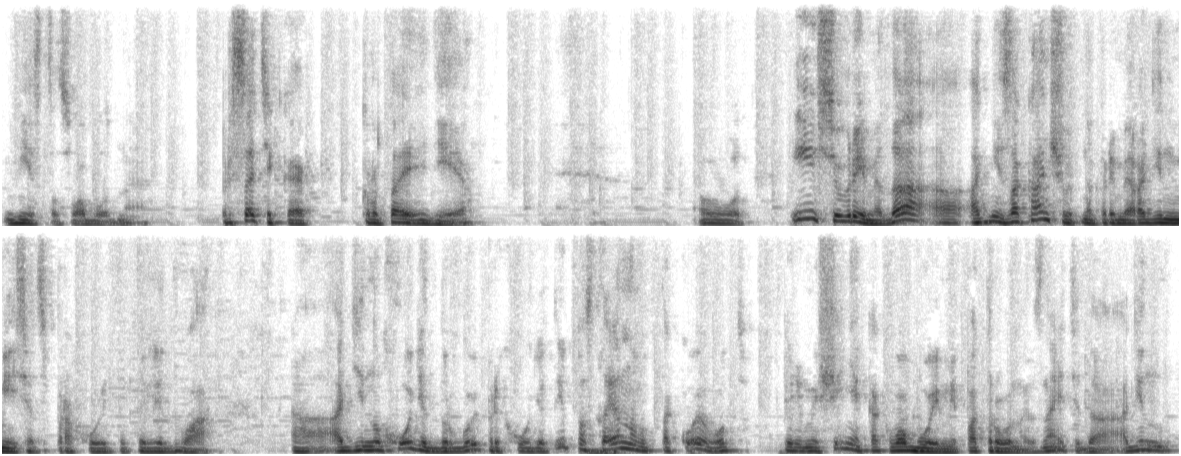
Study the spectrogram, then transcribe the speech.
место свободное. Представьте, какая крутая идея. Вот. И все время, да, а, одни заканчивают, например, один месяц проходит это или два, а, один уходит, другой приходит. И постоянно вот такое вот перемещение, как в обоими патроны, знаете, да, один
